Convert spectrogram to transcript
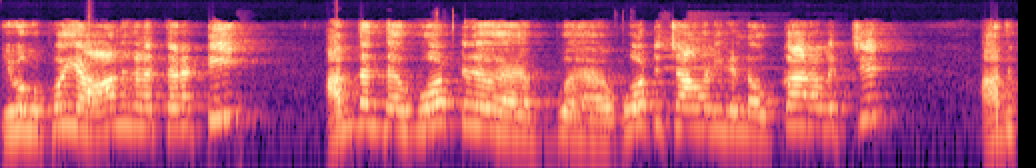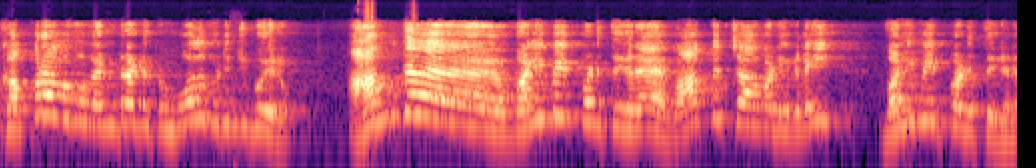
இவங்க போய் ஆளுகளை திரட்டி அந்தந்த ஓட்டு அஹ், உட்கார வச்சு அதுக்கப்புறம் அவங்க வென்றெடுக்கும் போது விடிஞ்சு போயிடும் அந்த வலிமைப்படுத்துகிற வாக்குச்சாவடிகளை வலிமைப்படுத்துகிற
